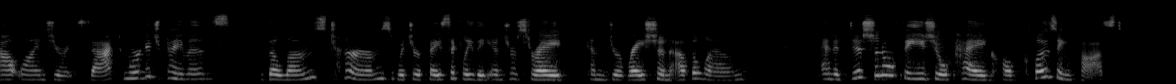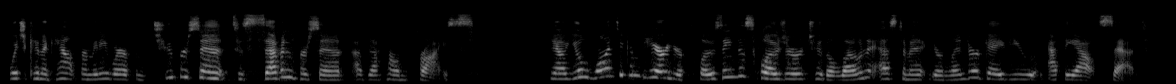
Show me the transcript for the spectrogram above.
outlines your exact mortgage payments, the loan's terms, which are basically the interest rate and duration of the loan, and additional fees you'll pay called closing cost, which can account from anywhere from 2% to 7% of the home price. Now, you'll want to compare your closing disclosure to the loan estimate your lender gave you at the outset.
